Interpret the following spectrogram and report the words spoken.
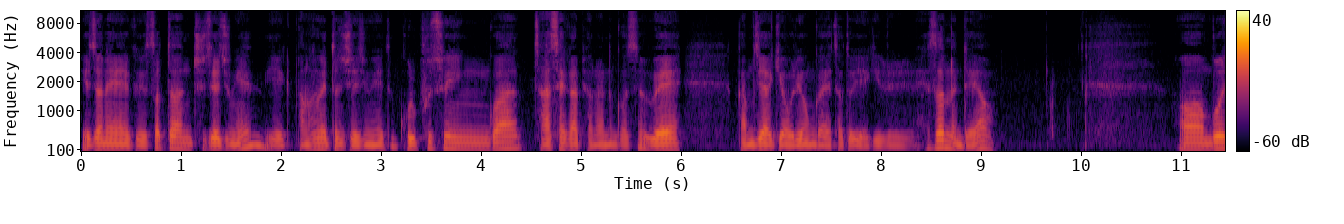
예전에 그 썼던 주제 중에 예, 방송했던 주제 중에도 골프 스윙과 자세가 변하는 것은 왜 감지하기 어려운가에서도 얘기를 했었는데요. 어, 뭐,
